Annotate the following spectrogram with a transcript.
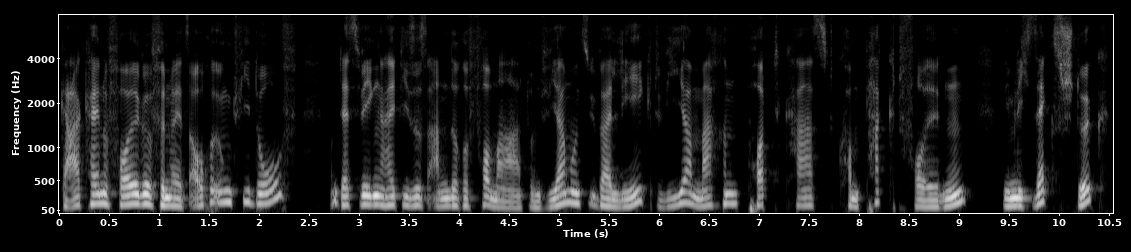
gar keine Folge finden wir jetzt auch irgendwie doof. Und deswegen halt dieses andere Format. Und wir haben uns überlegt, wir machen Podcast-Kompaktfolgen, nämlich sechs Stück.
